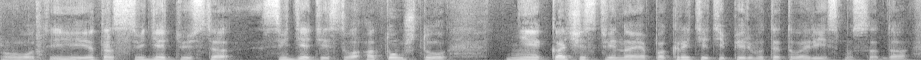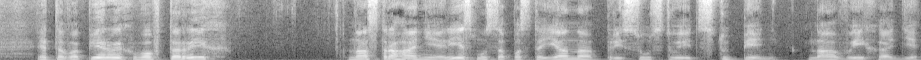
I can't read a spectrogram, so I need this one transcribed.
Вот, и это свидетельство, свидетельство о том, что некачественное покрытие теперь вот этого рейсмуса. Да. Это во-первых. Во-вторых, на строгании рейсмуса постоянно присутствует ступень на выходе.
